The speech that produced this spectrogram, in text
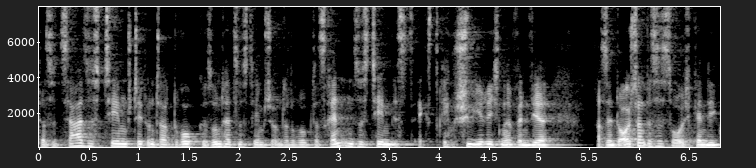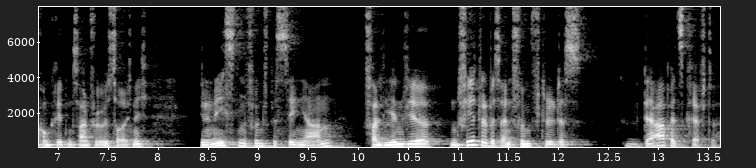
das Sozialsystem steht unter Druck, Gesundheitssystem steht unter Druck, das Rentensystem ist extrem schwierig. Ne? Wenn wir, also in Deutschland ist es so, ich kenne die konkreten Zahlen für Österreich nicht, in den nächsten fünf bis zehn Jahren verlieren wir ein Viertel bis ein Fünftel des, der Arbeitskräfte,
